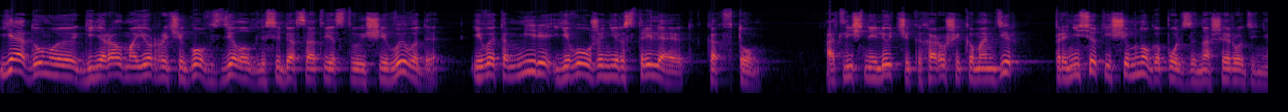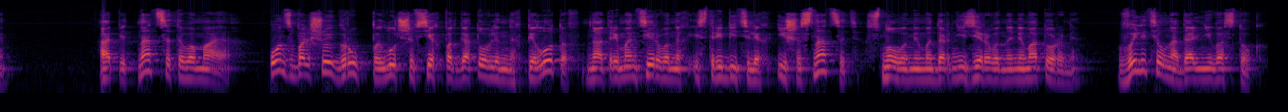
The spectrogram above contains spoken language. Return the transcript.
я думаю, генерал-майор Рычагов сделал для себя соответствующие выводы, и в этом мире его уже не расстреляют, как в том. Отличный летчик и хороший командир принесет еще много пользы нашей Родине. А 15 мая он с большой группой лучше всех подготовленных пилотов на отремонтированных истребителях И-16 с новыми модернизированными моторами вылетел на Дальний Восток.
